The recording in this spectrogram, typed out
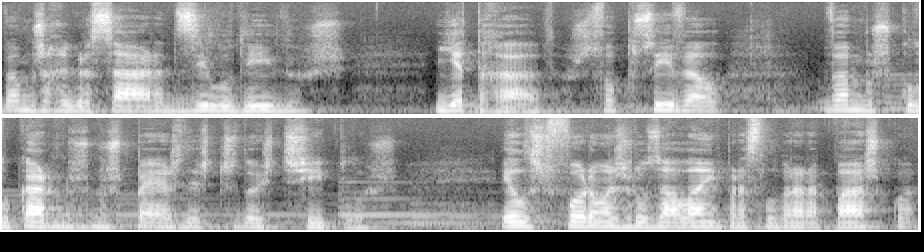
Vamos regressar desiludidos e aterrados. Se for possível, vamos colocar-nos nos pés destes dois discípulos. Eles foram a Jerusalém para celebrar a Páscoa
